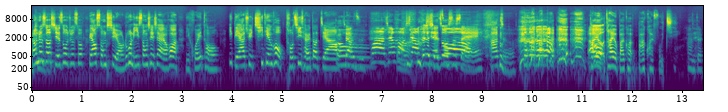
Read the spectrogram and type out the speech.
然后那时候协作就说不要松懈哦，如果你一松懈下来的话，你回头一跌下去，七天后头七才会到家哦，这样子。哇，真好笑！这个协作是？谁？阿哲，他有他有八块八块腹肌，嗯对，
